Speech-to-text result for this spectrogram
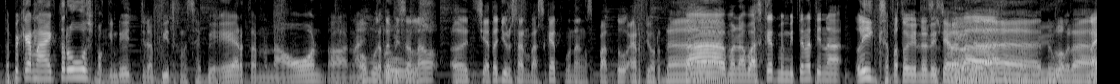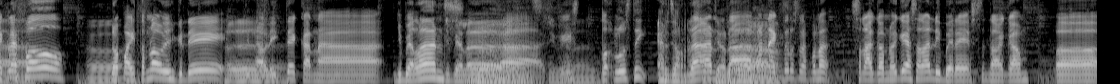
Tapi kan naik terus makin dia tidak beat karena CBR karena naon nah, naik Oh, terus. misalnya eh, si eta jurusan basket menang sepatu Air Jordan. Nah, mana basket mimitinya tina league sepatu Indonesia Iya. lah. Nah, murah. Naik level, Eh, drop item lah lebih gede. League teh karena New Balance. New Balance, Nah, New lu- Air Jordan. Air Nah, Jordan. kan naik terus levelnya. Seragam lagi asalnya diberi seragam eh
